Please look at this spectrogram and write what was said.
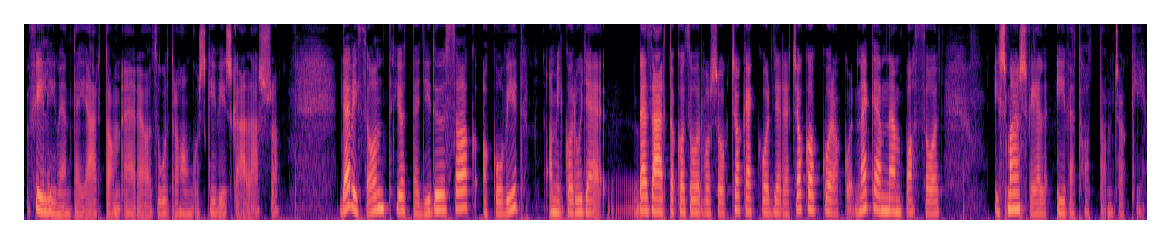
fél évente jártam erre az ultrahangos kivizsgálásra. De viszont jött egy időszak, a Covid, amikor ugye bezártak az orvosok, csak ekkor gyere, csak akkor, akkor nekem nem passzolt, és másfél évet hattam csak ki.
